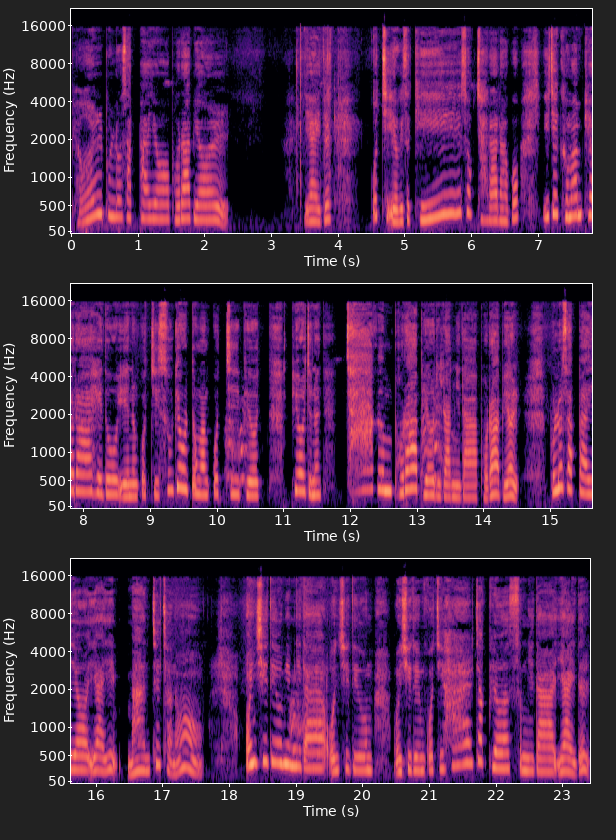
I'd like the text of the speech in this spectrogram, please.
별 블루사파이어 보라별 이 아이들 꽃이 여기서 계속 자라나고 이제 그만 펴라 해도 얘는 꽃이 수개월 동안 꽃이 피어, 피어주는 작은 보라별이랍니다. 보라별. 블루사파이어 이 아이 17,000원. 온시디움입니다. 온시디움. 온시디움 꽃이 활짝 피었습니다. 이 아이들.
